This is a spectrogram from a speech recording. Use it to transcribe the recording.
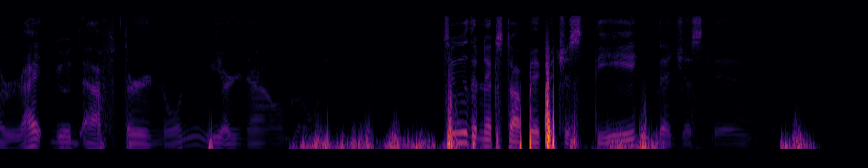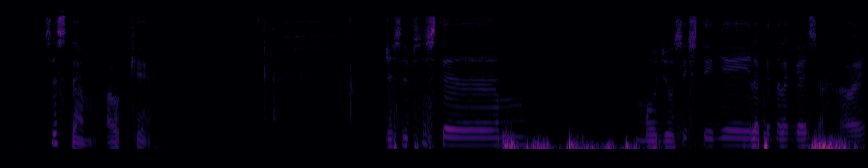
Alright, good afternoon. We are now going to the next topic, which is the digestive system. Okay, digestive system, module 16. Yay, lapit na lang guys. Ah, okay.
